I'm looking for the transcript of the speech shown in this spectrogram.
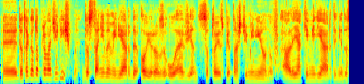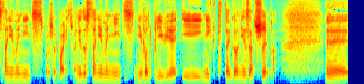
E, do tego doprowadziliśmy. Dostaniemy miliardy euro z UE, więc co to jest 15 milionów? Ale jakie miliardy? Nie dostaniemy nic, proszę Państwa. Nie dostaniemy nic, niewątpliwie, i nikt tego nie zatrzyma. E,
